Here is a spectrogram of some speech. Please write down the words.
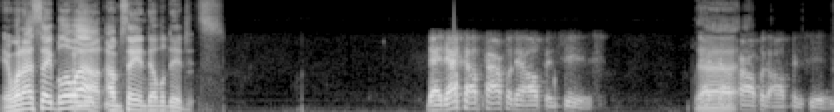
And when I say blowout, I'm saying double digits. That that's how powerful that offense is. That's uh, how powerful the offense is.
